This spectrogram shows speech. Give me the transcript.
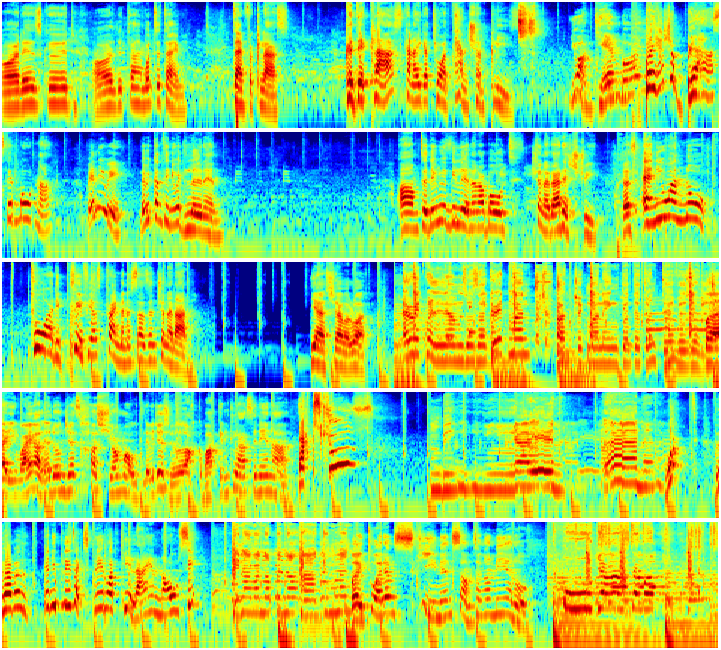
God is good all the time. What's the time? Time for class. Good day, class. Can I get your attention, please? You again, boy? But you should blast them out now. But anyway, let me continue with learning. Um, today we'll be learning about Trinidad history. Does anyone know two of the previous prime ministers in Trinidad? Yes, Cheryl, what? Eric Williams was a great man. Patrick Manning 2020 vision. But why all don't just hush your mouth? Let me just rock back in class today now. Excuse? What? Rebel, can you please explain what K-Lion now see? In a run up in a argument. But two of them scheming something on me, you know. Who gas them up?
